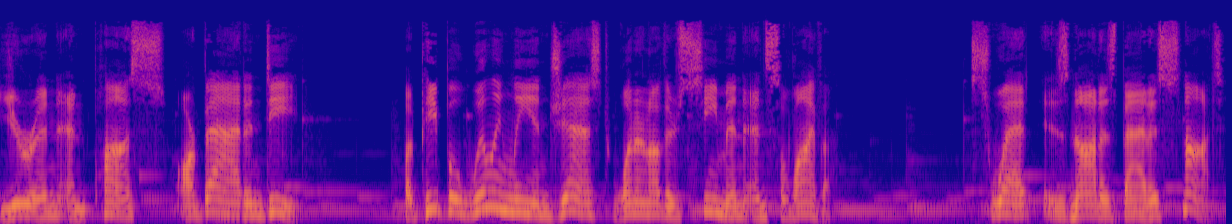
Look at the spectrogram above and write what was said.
urine, and pus are bad indeed, but people willingly ingest one another's semen and saliva. Sweat is not as bad as snot.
